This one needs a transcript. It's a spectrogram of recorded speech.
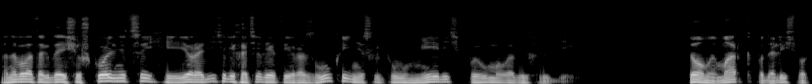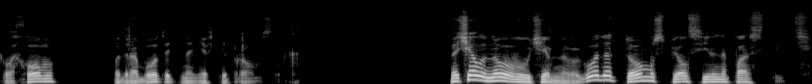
Она была тогда еще школьницей, и ее родители хотели этой разлукой несколько умерить пыл молодых людей. Том и Марк подались в Оклахому подработать на нефтепромыслах. К началу нового учебного года Том успел сильно поостыть.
